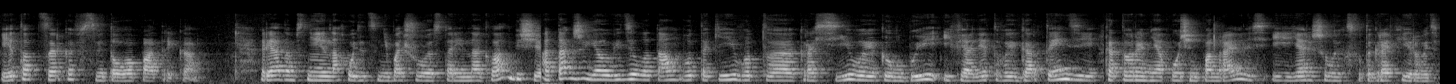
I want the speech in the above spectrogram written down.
Это церковь Святого Патрика. Рядом с ней находится небольшое старинное кладбище, а также я увидела там вот такие вот красивые голубые и фиолетовые гортензии, которые мне очень понравились, и я решила их сфотографировать.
